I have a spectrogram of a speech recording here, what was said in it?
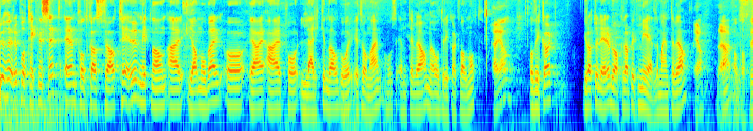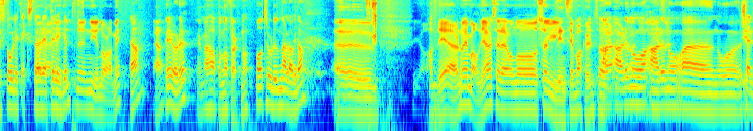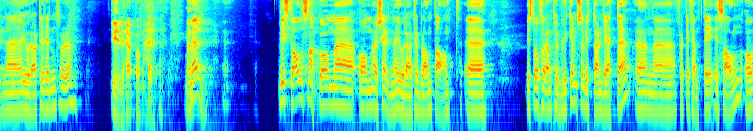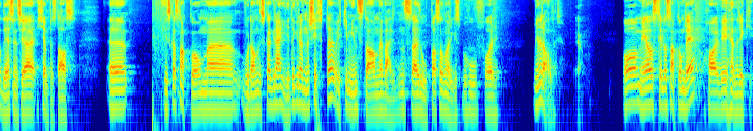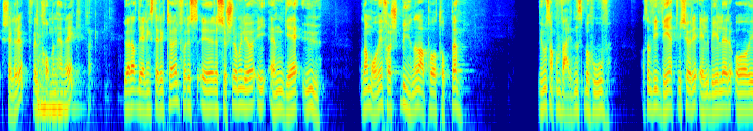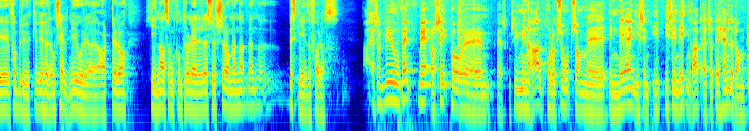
Du hører på Teknisk sett, en podkast fra TU. Mitt navn er Jan Moberg, og jeg er på Lerkendal gård i Trondheim hos NTVA med Odd-Rikard Valmot. Hei, Jan. Odd-Rikard, gratulerer. Du har akkurat blitt medlem av NTVA. Ja, det er fantastisk. Står litt ekstra rett i ryggen. Den nye nåla mi. Ja, Ja. det gjør du. Jeg må ha på nattdrakten òg. Hva tror du den er lagd av? Ja, det er noe emalje her, ser jeg, og noe sølvlinse i bakgrunnen. Så Er, er det noe, er det noe, eh, noe sjeldne jordarter i den, tror du? tviler jeg på. Men, Men vi skal snakke om, eh, om sjeldne jordarter, blant annet. Eh, vi står foran publikum, så lytteren vet det. En eh, 40-50 i salen, og det syns jeg er kjempestas. Vi skal snakke om eh, hvordan vi skal greie det grønne skiftet, og ikke minst da med verdens, Europas og Norges behov for mineraler. Ja. Og med oss til å snakke om det har vi Henrik Skjellerup. Velkommen, Henrik. Takk. Du er avdelingsdirektør for eh, ressurser og miljø i NGU. Og da må vi først begynne da på toppen. Vi må snakke om verdens behov. Altså Vi vet vi kjører elbiler og vi forbruker, vi hører om sjeldne jordarter og Kina som kontrollerer ressurser, men, men beskriv det for oss. Nej, Altså, vi er jo vant med at se på øh, øh, skal man sige, mineralproduktion som øh, en næring i sin, i, i sin egen ret. Altså, det handlede om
